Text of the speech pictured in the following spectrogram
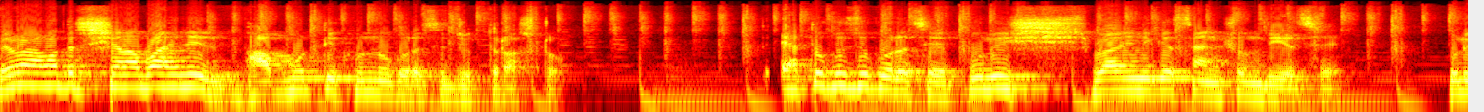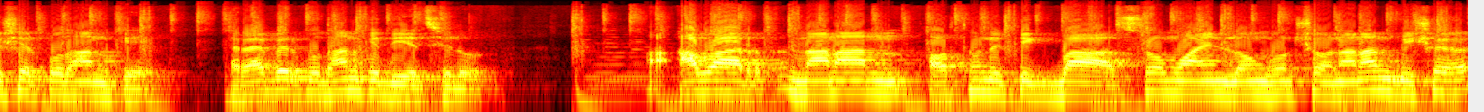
এবং আমাদের সেনাবাহিনীর ভাবমূর্তি ক্ষুণ্ণ করেছে যুক্তরাষ্ট্র। এত কিছু করেছে, পুলিশ বাহিনীকে স্যাংশন দিয়েছে, পুলিশের প্রধানকে, র্যাবের প্রধানকে দিয়েছিল। আবার নানান অর্থনৈতিক বা শ্রম আইন লঙ্ঘন সহ নানান বিষয়ে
